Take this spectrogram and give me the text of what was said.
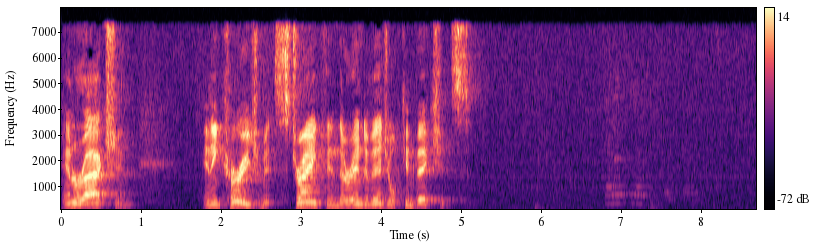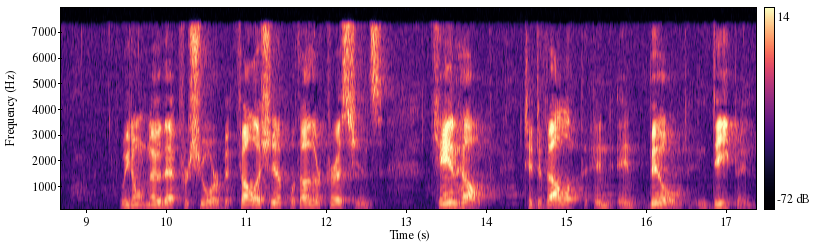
interaction and encouragement strengthen their individual convictions? We don't know that for sure, but fellowship with other Christians can help to develop and, and build and deepen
